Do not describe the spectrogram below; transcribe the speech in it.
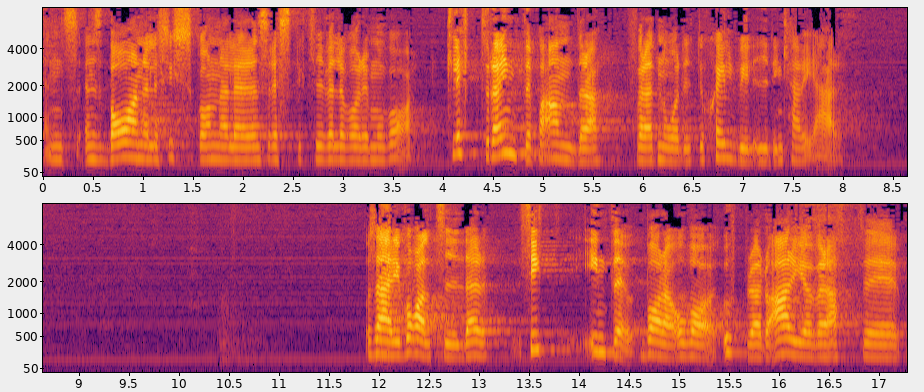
ens, ens barn eller syskon eller ens respektive eller vad det må vara. Klättra inte på andra för att nå dit du själv vill i din karriär. Och så här i valtider, sitt inte bara att vara upprörd och arg över att eh,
